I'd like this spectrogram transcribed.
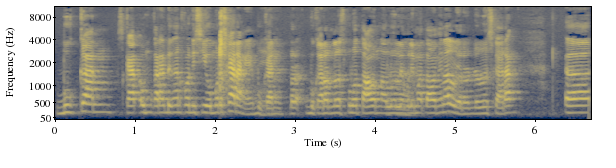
bukan sekarang um, karena dengan kondisi umur sekarang ya, bukan Iya. per- bukan Ronaldo 10 tahun lalu, 5 tahun yang lalu, ya, Ronaldo sekarang eh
